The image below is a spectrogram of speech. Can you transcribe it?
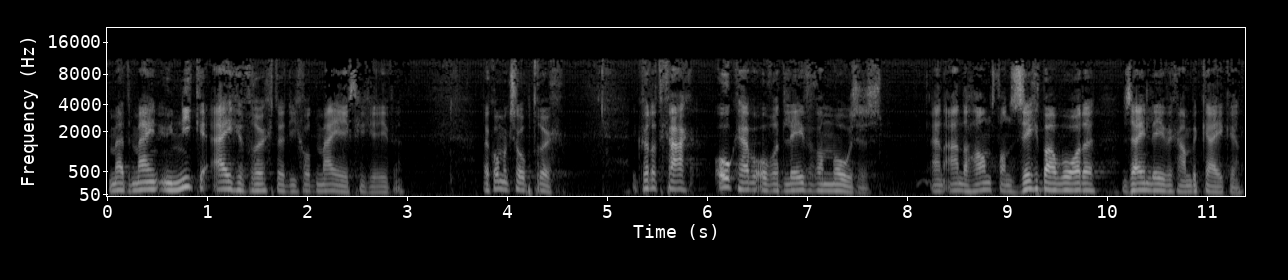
met mijn unieke eigen vruchten die God mij heeft gegeven? Daar kom ik zo op terug. Ik wil het graag ook hebben over het leven van Mozes. En aan de hand van zichtbaar worden zijn leven gaan bekijken.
